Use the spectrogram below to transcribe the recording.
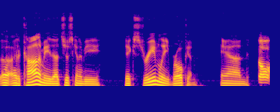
a, a an economy that's just going to be extremely broken, and Oh,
